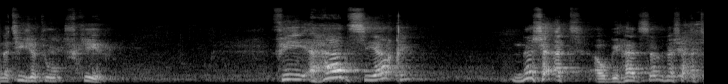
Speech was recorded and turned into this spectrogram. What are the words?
نتيجة تفكير. في هذا السياق نشأت أو بهذا السبب نشأت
